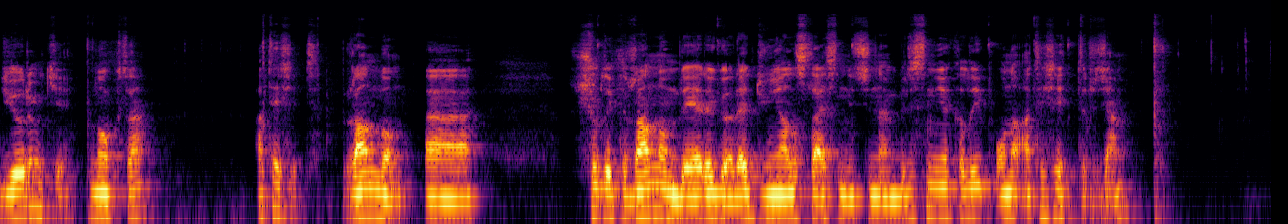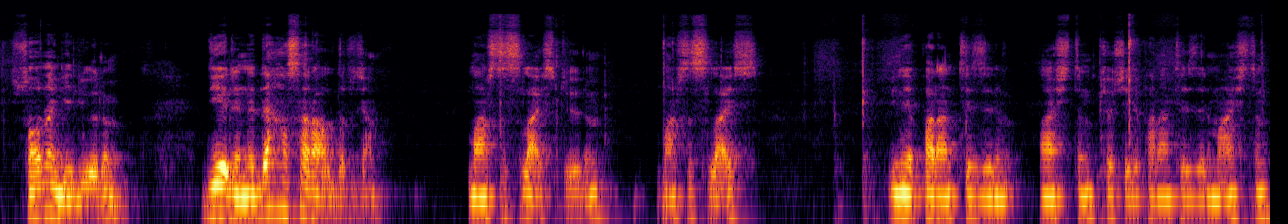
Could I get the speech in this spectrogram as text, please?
diyorum ki nokta ateş et. Random eee, şuradaki random değere göre dünyalı slice'ın içinden birisini yakalayıp ona ateş ettireceğim. Sonra geliyorum. Diğerine de hasar aldıracağım. Mars'ı slice diyorum. Mars'ı slice. Yine parantezlerimi açtım. Köşeli parantezlerimi açtım.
